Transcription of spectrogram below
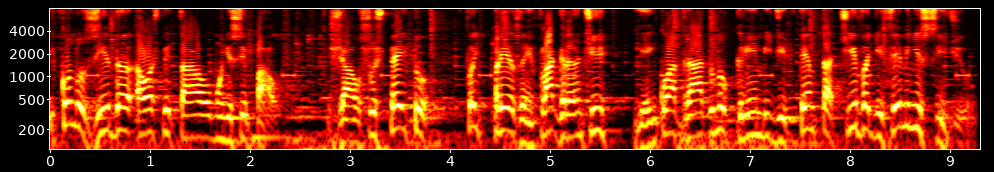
e conduzida ao Hospital Municipal. Já o suspeito foi preso em flagrante e enquadrado no crime de tentativa de feminicídio.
